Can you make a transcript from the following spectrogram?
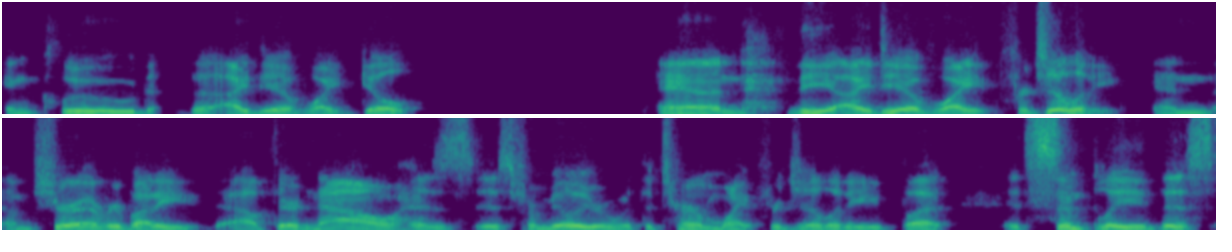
include the idea of white guilt and the idea of white fragility. And I'm sure everybody out there now has is familiar with the term white fragility, but it's simply this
